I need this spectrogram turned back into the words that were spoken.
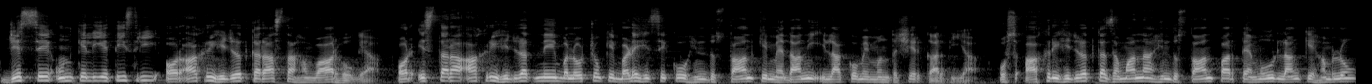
جس سے ان کے لیے تیسری اور آخری ہجرت کا راستہ ہموار ہو گیا۔ اور اس طرح آخری ہجرت نے بلوچوں کے بڑے حصے کو ہندوستان کے میدانی علاقوں میں منتشر کر دیا۔ اس آخری ہجرت کا زمانہ ہندوستان پر تیمور لنگ کے حملوں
